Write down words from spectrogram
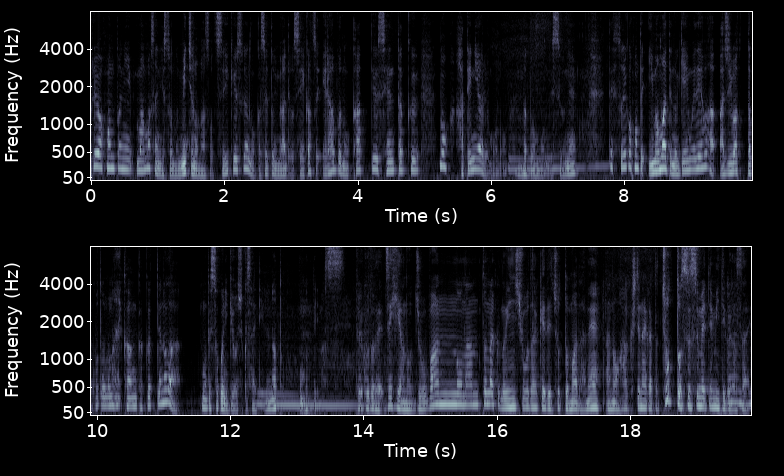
これは本当に、まあ、まさにその未知の謎を追求するのかそれとも今までの生活を選ぶのかっていう選択の果てにあるものだと思うんですよね。でそれが本当に今までのゲームでは味わったことのない感覚っていうのが本当にそこに凝縮されているなと思っています。ということでぜひあの序盤のなんとなくの印象だけでちょっとまだねあの把握してない方ちょっと進めてみてください、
